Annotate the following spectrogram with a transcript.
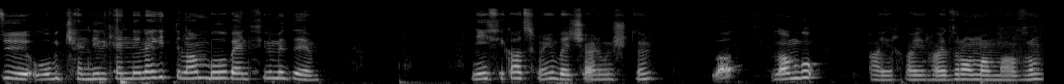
Gitti. O bir kendi kendine gitti lan bu. Ben silmedim. Neyse ki atmayı başarmıştın. Lan, lan bu. Hayır hayır hazır olmam lazım.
